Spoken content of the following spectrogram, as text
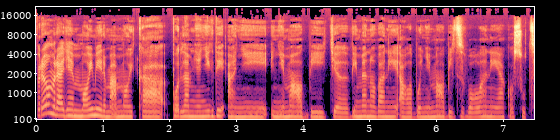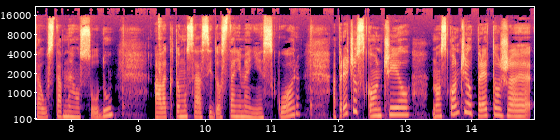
V prvom rade Mojmír Mamojka podľa mňa nikdy ani nemal byť vymenovaný alebo nemal byť zvolený ako súdca ústavného súdu ale k tomu sa asi dostaneme neskôr. A prečo skončil? No skončil preto, že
